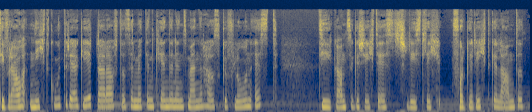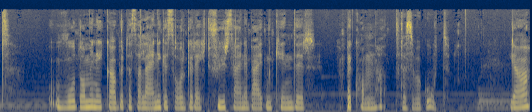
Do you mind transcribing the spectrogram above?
Die Frau hat nicht gut reagiert darauf, dass er mit den Kindern ins Männerhaus geflohen ist. Die ganze Geschichte ist schließlich vor Gericht gelandet, wo Dominik aber das alleinige Sorgerecht für seine beiden Kinder bekommen hat. Das ist aber gut. Ja,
